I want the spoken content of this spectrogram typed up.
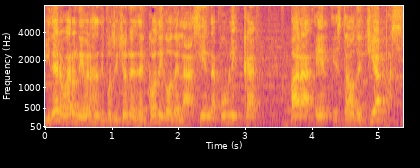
y derogaron diversas disposiciones del Código de la Hacienda Pública para el Estado de Chiapas.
